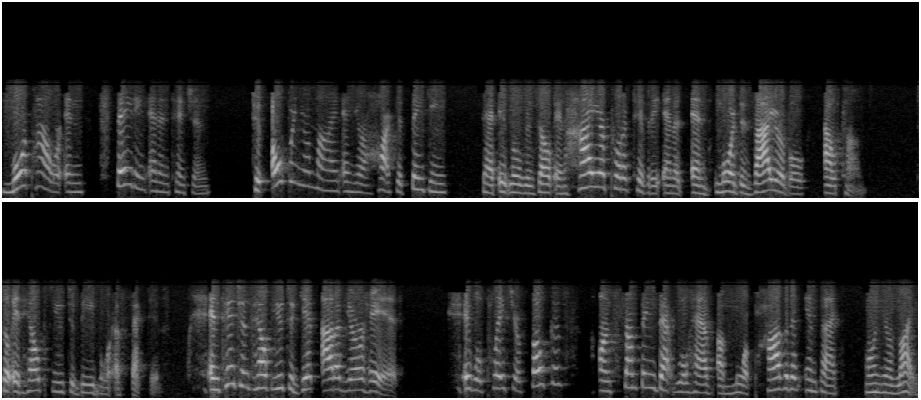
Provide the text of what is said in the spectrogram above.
more power in stating an intention to open your mind and your heart to thinking that it will result in higher productivity and, a, and more desirable outcomes. So it helps you to be more effective. Intentions help you to get out of your head. It will place your focus on something that will have a more positive impact on your life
